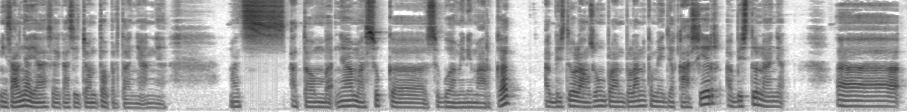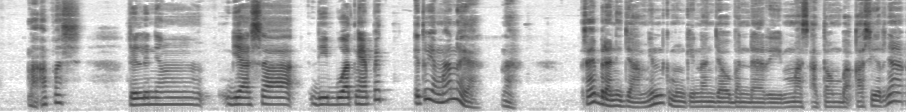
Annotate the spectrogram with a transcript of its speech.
Misalnya ya, saya kasih contoh pertanyaannya. Mas atau mbaknya masuk ke sebuah minimarket, habis itu langsung pelan-pelan ke meja kasir, habis itu nanya, e, maaf mas, lilin yang biasa dibuat ngepet itu yang mana ya? Nah, saya berani jamin kemungkinan jawaban dari mas atau mbak kasirnya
